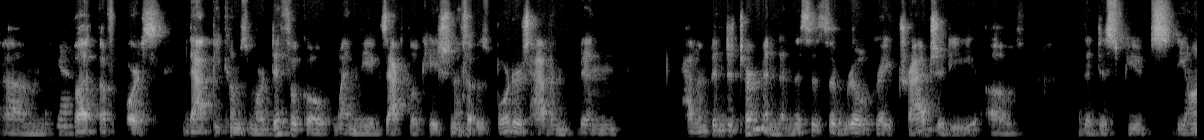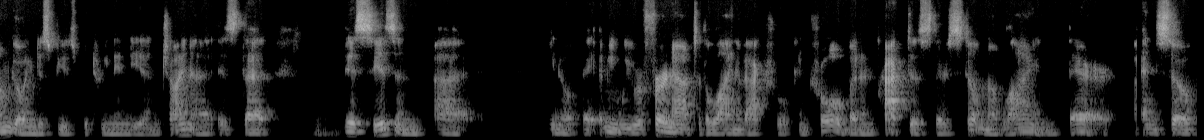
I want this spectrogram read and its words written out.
Um, yeah. But of course, that becomes more difficult when the exact location of those borders haven't been haven't been determined. And this is the real great tragedy of the disputes, the ongoing disputes between India and China, is that this isn't uh, you know, I mean, we refer now to the line of actual control, but in practice, there's still no line there. And so,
